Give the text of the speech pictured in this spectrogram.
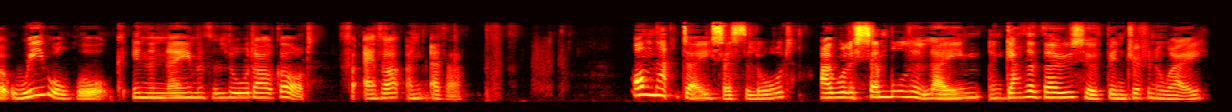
but we will walk in the name of the Lord our God for ever and ever. On that day, says the Lord, I will assemble the lame and gather those who have been driven away,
